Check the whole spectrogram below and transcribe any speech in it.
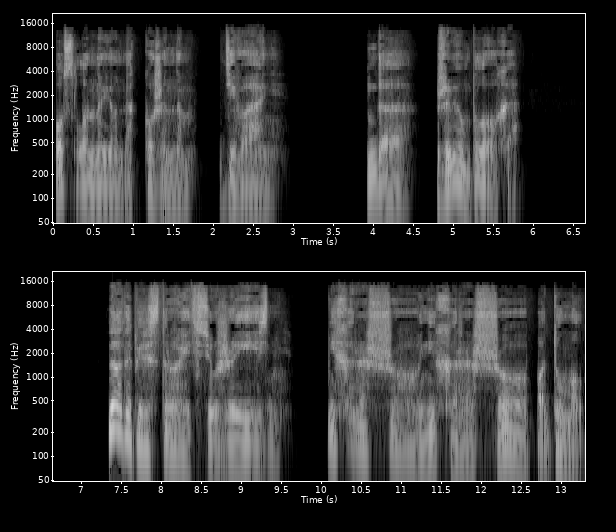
посланную на кожаном диване. Да, живем плохо. Надо перестроить всю жизнь. «Нехорошо, нехорошо», — подумал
